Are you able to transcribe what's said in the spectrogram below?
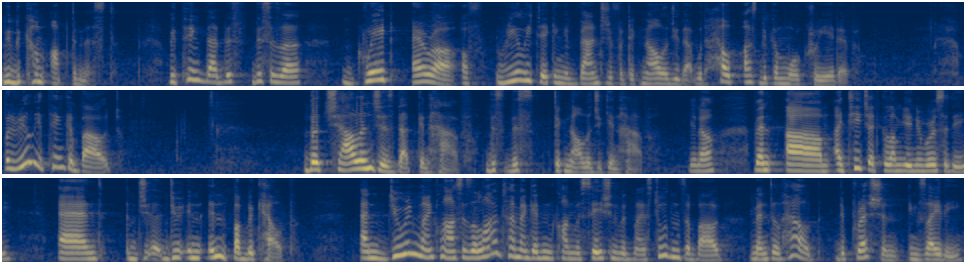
we become optimist. We think that this, this is a great era of really taking advantage of a technology that would help us become more creative. But really think about the challenges that can have, this, this technology can have. You know, when um, I teach at Columbia University and do, in, in public health, and during my classes, a lot of time I get in conversation with my students about mental health, depression, anxiety.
